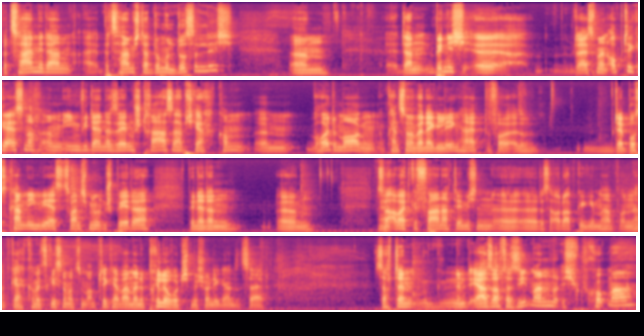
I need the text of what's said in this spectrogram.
bezahl mir dann, äh, bezahl mich da dumm und dusselig. Ähm, äh, dann bin ich, äh, da ist mein Optiker ist noch ähm, irgendwie da in derselben Straße, habe ich gedacht, komm, ähm, heute Morgen, kannst du mal bei der Gelegenheit, bevor, also der Bus kam irgendwie erst 20 Minuten später, bin ja dann ähm, zur Ja. Arbeit gefahren, nachdem ich ein, äh, das Auto abgegeben habe und habe gedacht, komm, jetzt gehst du nochmal zum Optiker, weil meine Brille rutscht mir schon die ganze Zeit. Sagt er, nimmt er, sagt, das sieht man, ich guck mal,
